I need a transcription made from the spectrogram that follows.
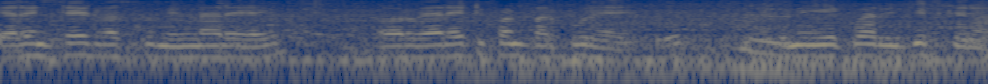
गॅरंटेड वस्तू मिळणारे आहे और व्हरायटी पण भरपूर आहे हम्म. तुम्ही एक बार विज़िट करा।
